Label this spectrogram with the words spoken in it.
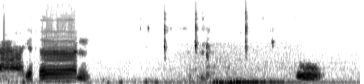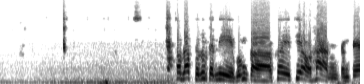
อ่าอยู่เทิร์นดูสำหรับถนนเส้นนี้ผมก็เคยเที่ยวทางตั้งแต่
